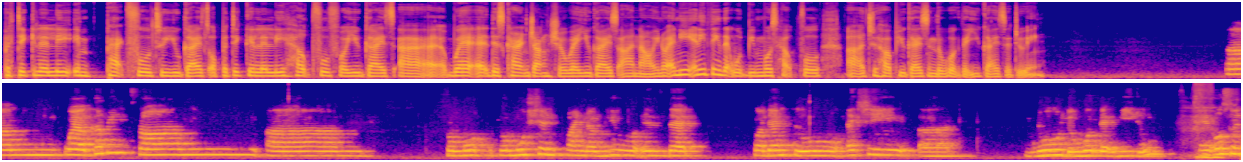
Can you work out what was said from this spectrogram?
particularly impactful to you guys or particularly helpful for you guys uh, where at this current juncture where you guys are now? You know, any anything that would be most helpful uh, to help you guys in the work that you guys are doing? Um, well, coming from um, promo- promotion point of view, is that for them to actually uh, know the work that we do and hmm. also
